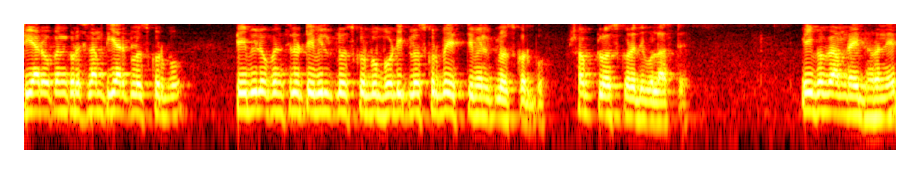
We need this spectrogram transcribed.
টিআর ওপেন করেছিলাম টিআর ক্লোজ করব। টেবিল ওপেন ছিল টেবিল ক্লোজ করব। বডি ক্লোজ করব এস্টিমেল ক্লোজ করব। সব ক্লোজ করে দিব লাস্টে এইভাবে আমরা এই ধরনের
